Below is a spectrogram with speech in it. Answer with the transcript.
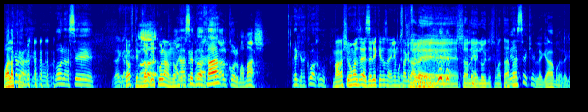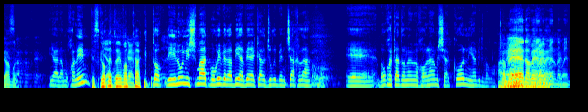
וואלה כן. בואו נעשה... טוב, תמזוג לכולם, נו. וואי, נעשה ברכה. אלכוהול, ממש. רגע, חכו, חכו. מה רשום על זה? איזה ליקר זה? אין לי מושג אפילו איזה ליקר. אה, אפשר לעילוי נשמת אני אבא? אעשה, כן. לגמרי, לגמרי. יאללה, מוכנים? תסגור את זה עם כן. הפקק. טוב, לעילוי נשמת מורי ורבי, אבי היקר ג'ורי בן צ'חלה. אה, ברוך אתה אדוני מלך העולם, שהכל נהיה בדברו. אמן, אמן, אמן.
